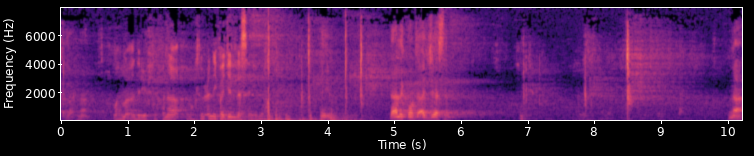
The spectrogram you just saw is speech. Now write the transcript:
عبد الرحمن. والله ما أدري يا شيخ أنا مكتوب عندي فجلسني لا. أيوه لذلك قلت أجلسني نعم.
